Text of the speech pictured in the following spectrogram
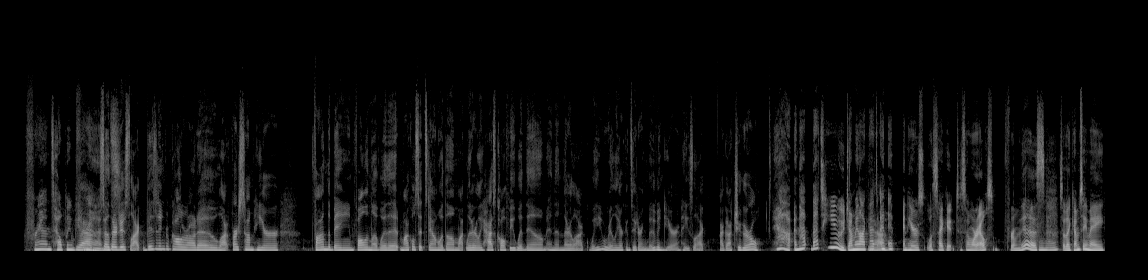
friends helping yeah. friends. So they're just like visiting from Colorado, like first time here, find the bean, fall in love with it. Michael sits down with them, like literally has coffee with them, and then they're like, "We really are considering moving here," and he's like, "I got you, girl." Yeah, and that that's huge. I mean, like that's Yeah. and, and, and here's let's take it to somewhere else from this. Mm-hmm. So they come see me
